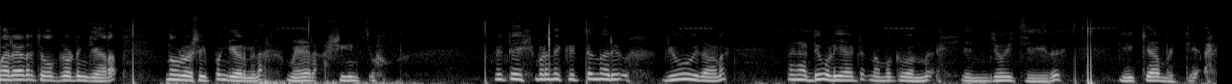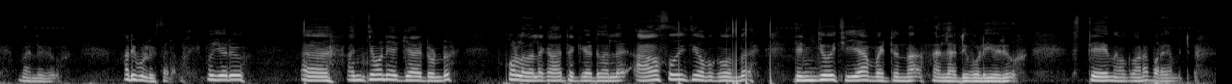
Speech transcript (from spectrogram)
മലയുടെ ചോപ്പിലോട്ടും കയറാം നമ്മൾ പക്ഷേ ഇപ്പം കയറുന്നില്ല മേല ക്ഷീണിച്ചു. അപ്പോഴത്തെ ഇവിടെ നിന്ന് കിട്ടുന്ന ഒരു വ്യൂ ഇതാണ്. നല്ല അടിപൊളിയായിട്ട് നമുക്ക് വന്ന് എൻജോയ് ചെയ്ത് ഇരിക്കാൻ പറ്റിയ നല്ലൊരു അടിപൊളി സ്ഥലം. ഇപ്പോൾ ഈ ഒരു അഞ്ച് മണിയൊക്കെ ആയിട്ടുണ്ട്. കൊള്ളാം നല്ല കാറ്റൊക്കെ ആയിട്ട് നല്ല ആസ്വദിച്ച് നമുക്ക് വന്ന് എൻജോയ് ചെയ്യാൻ പറ്റുന്ന നല്ല അടിപൊളി ഒരു സ്റ്റേ നമുക്ക് വേണമെങ്കിൽ പറയാൻ പറ്റും.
